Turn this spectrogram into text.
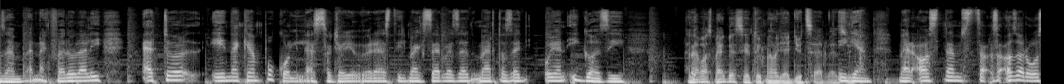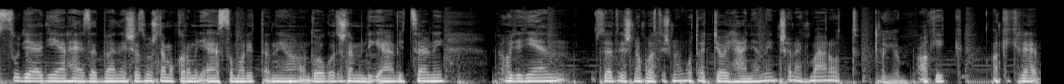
az embernek felöleli. Ettől én nekem pokoli lesz, hogyha jövőre ezt így megszervezed, mert az egy olyan igazi Hát nem azt megbeszéltük már, hogy együtt szervezzük. igen, mert azt nem, az a rossz ugye egy ilyen helyzetben, és ez most nem akarom hogy elszomorítani a dolgot, és nem mindig elviccelni, hogy egy ilyen születésnap azt is megmutatja, hogy hányan nincsenek már ott, Igen. akik, akikre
